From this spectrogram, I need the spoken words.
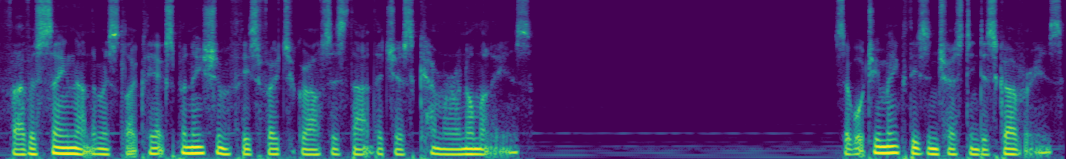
further saying that the most likely explanation for these photographs is that they're just camera anomalies. So, what do you make of these interesting discoveries?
